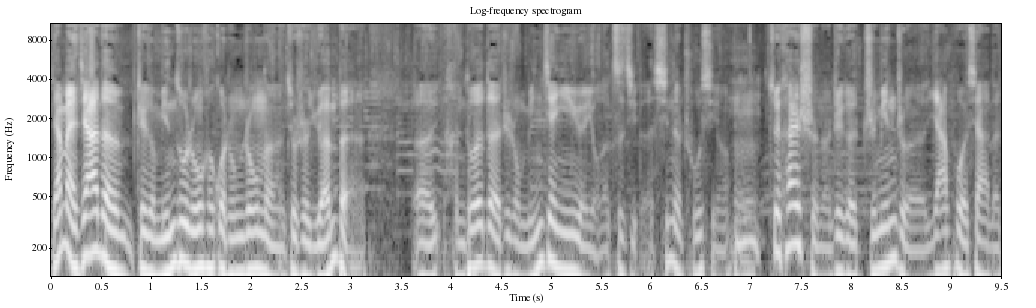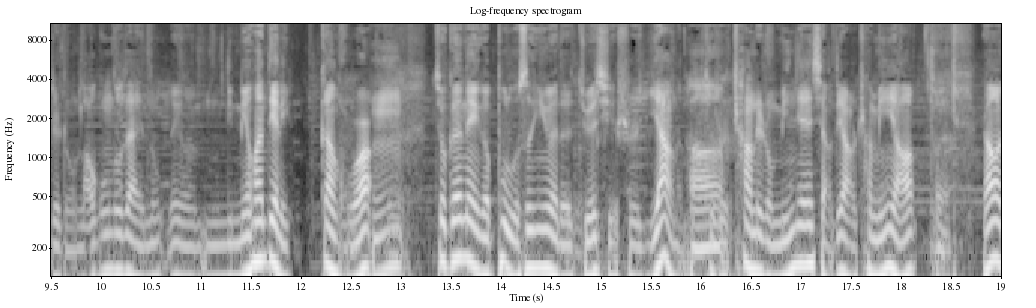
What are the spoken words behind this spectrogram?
牙买加的这个民族融合过程中呢，就是原本呃很多的这种民间音乐有了自己的新的雏形。嗯最开始呢，这个殖民者压迫下的这种劳工都在农那个嗯棉花店里干活儿，嗯就跟那个布鲁斯音乐的崛起是一样的嘛，啊就是唱这种民间小调，唱民谣。对。然后，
